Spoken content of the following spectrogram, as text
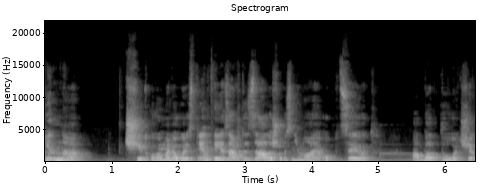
Він е, чітко вимальовує стрілки. Я завжди залишок знімаю об цей от ободочок.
